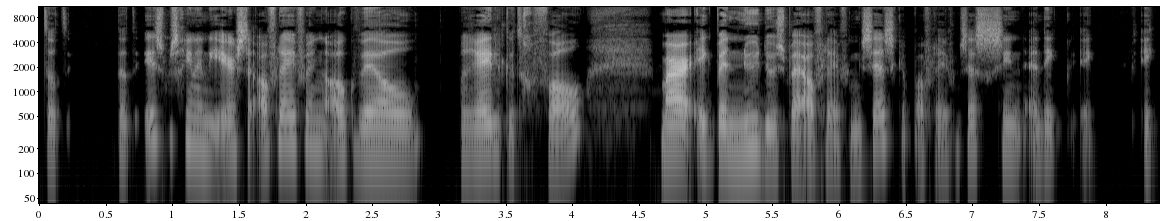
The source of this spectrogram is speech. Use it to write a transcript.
dat, dat is misschien in die eerste aflevering ook wel redelijk het geval. Maar ik ben nu dus bij aflevering 6, ik heb aflevering 6 gezien en ik, ik, ik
